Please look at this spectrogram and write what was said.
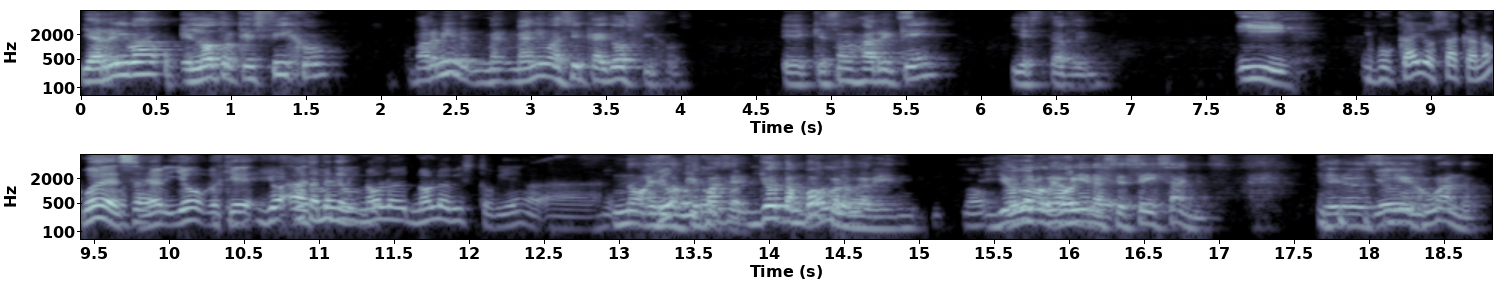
Y arriba, el otro que es fijo, para mí me, animo a decir que hay dos fijos, eh, que son Harry Kane y Sterling. Y y Bukayo saca, ¿no? Puede ser, yo, que yo no, lo, no, lo, he visto bien. no, es lo que pasa, yo tampoco lo veo bien. yo no lo veo bien hace seis años, pero sigue jugando.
